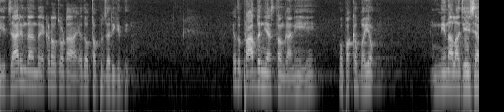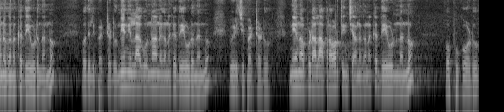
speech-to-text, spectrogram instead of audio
ఈ జారిన దాని ఎక్కడో చోట ఏదో తప్పు జరిగిద్ది. ఏదో ప్రార్థన చేస్తాం కానీ ఓ పక్క భయం. నేను అలా చేశాను గనుక దేవుడు నన్ను వదిలిపెట్టాడు. నేను ఇలాగ ఉన్నాను గనుక దేవుడు నన్ను విడిచిపెట్టాడు. నేను అప్పుడు అలా ప్రవర్తించాను కనుక దేవుడు నన్ను ఒప్పుకోడు.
